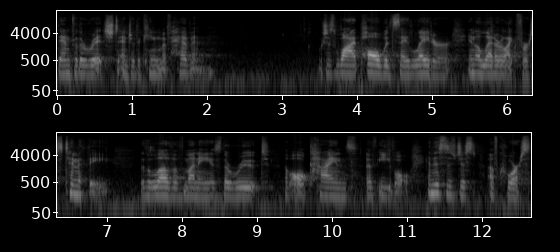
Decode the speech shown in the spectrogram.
than for the rich to enter the kingdom of heaven. Which is why Paul would say later in a letter like 1 Timothy the love of money is the root of all kinds of evil. And this is just, of course,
